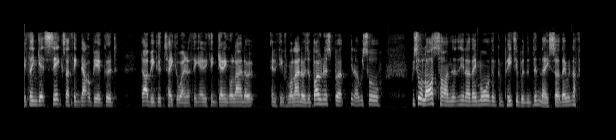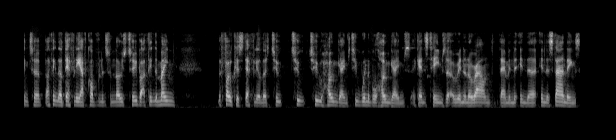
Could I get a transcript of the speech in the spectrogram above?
if they can get six, I think that would be a good, that would be a good takeaway. And I think anything getting Orlando, anything from Orlando is a bonus. But you know, we saw, we saw last time that you know they more than competed with them, didn't they? So they were nothing to. I think they'll definitely have confidence from those two. But I think the main, the focus definitely on those two, two, two home games, two winnable home games against teams that are in and around them in the in the in the standings.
